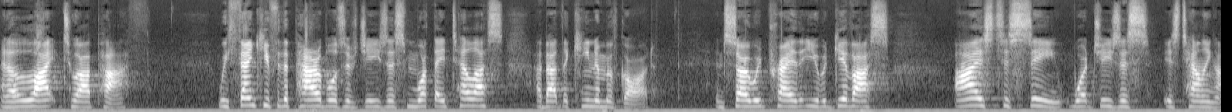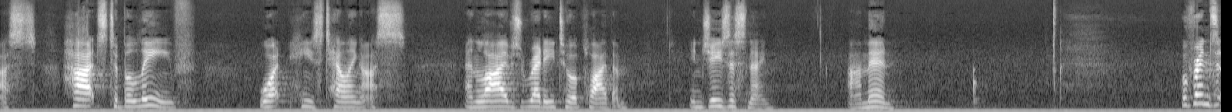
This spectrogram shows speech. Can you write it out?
and a light to our path. We thank you for the parables of Jesus and what they tell us about the kingdom of God. And so we pray that you would give us eyes to see what Jesus is telling us, hearts to believe what he's telling us, and lives ready to apply them. In Jesus' name, amen. Well, friends,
